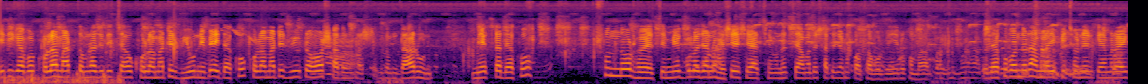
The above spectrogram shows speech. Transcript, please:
এইদিকে আবার খোলা মাঠ। তোমরা যদি চাও খোলা মাঠের ভিউ নেবে, এই দেখো, খোলা মাঠের ভিউটা অসাধারণ আসছে, একদম দারুণ। মেঘটা দেখো। সুন্দর হয়েছে, মেঘগুলো যেন হেসে হেসে আছে, মনে হচ্ছে আমাদের সাথে যেন কথা বলবে, এরকম ভাব দেখো বন্ধুরা, আমরা এই পিছনের ক্যামেরায়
